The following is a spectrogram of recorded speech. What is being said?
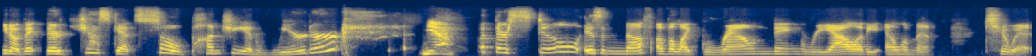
you know they they just get so punchy and weirder. Yeah. But there still is enough of a like grounding reality element to it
